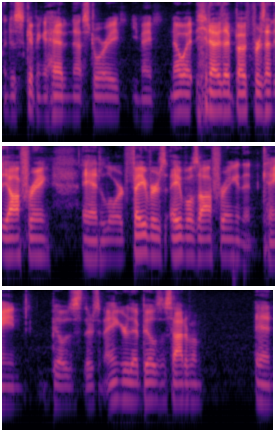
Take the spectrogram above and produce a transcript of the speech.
And just skipping ahead in that story, you may know it. You know, they both present the offering, and the Lord favors Abel's offering, and then Cain builds. There's an anger that builds inside of him, and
